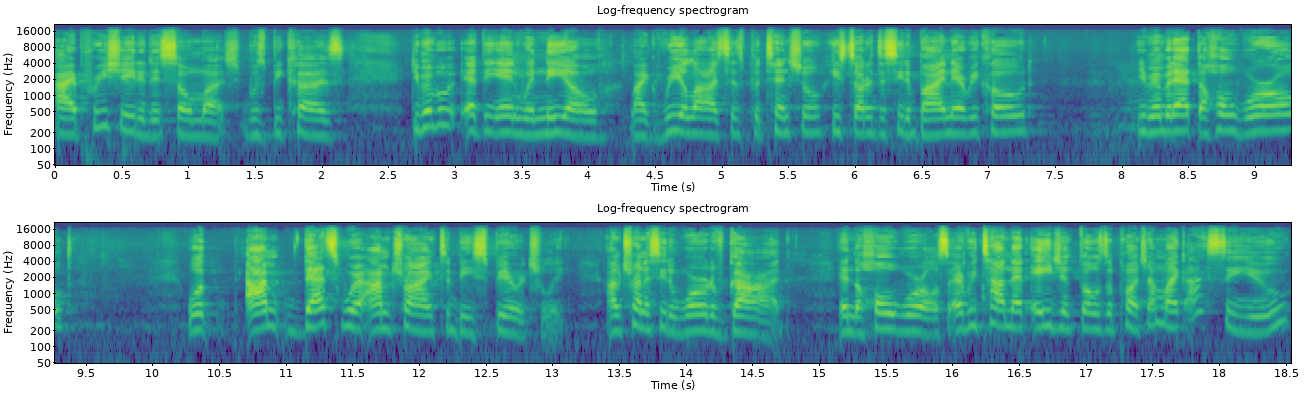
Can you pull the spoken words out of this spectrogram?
I appreciated it so much was because. Do you remember at the end when Neo like realized his potential? He started to see the binary code. You remember that the whole world. Well, I'm that's where I'm trying to be spiritually. I'm trying to see the word of God in the whole world. So every time that agent throws a punch, I'm like, I see you.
